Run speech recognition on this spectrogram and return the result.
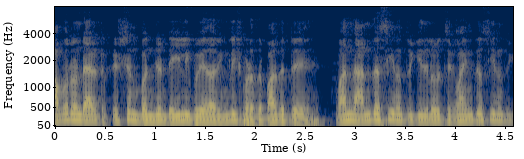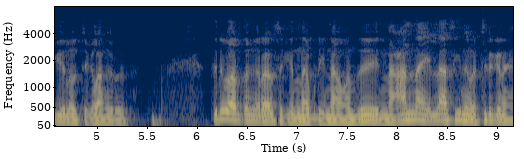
அவரும் டேரக்டர் கிருஷ்ணன் பஞ்சும் டெய்லி போய் ஏதாவது இங்கிலீஷ் படத்தை பார்த்துட்டு வந்து அந்த சீனை தூக்கி இதில் வச்சுக்கலாம் இந்த சீனை தூக்கி இதில் வச்சுக்கலாங்கிறது. திருவார்த்தங்கராசுக்கு என்ன அப்படின்னா வந்து நான் தான் எல்லா சீனும் வச்சுருக்கேனே.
